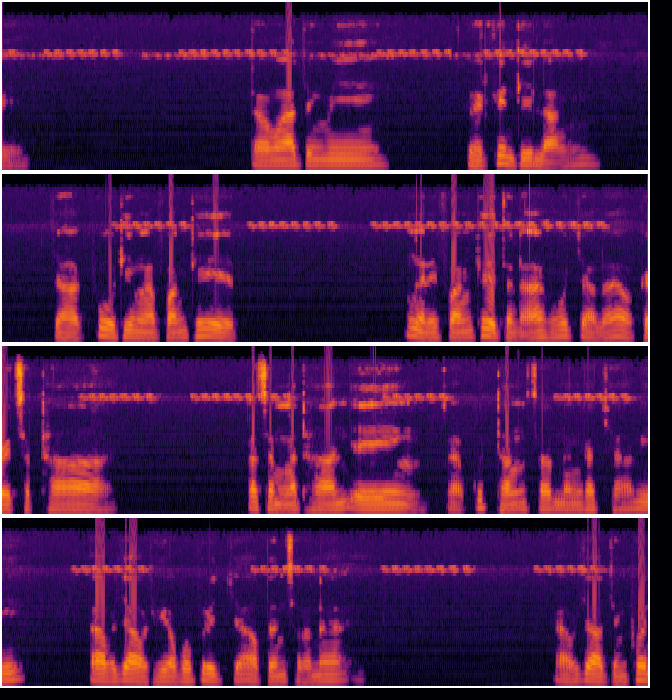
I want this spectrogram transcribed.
ย ต่อมาจึงมีเกิดขึ้นทีหลัง จากผู้ที่มาฟังเทศ เมื่อได้ฟังเทศนาของพระเจ้าแล้วเกิดศรัทธาก็สมาทานเองพุทธังสานังกัจฉามิข้าพเจ้าถือพระพุทธเจ้าเป็นสารณะข้าพเจ้าจึงพ้น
